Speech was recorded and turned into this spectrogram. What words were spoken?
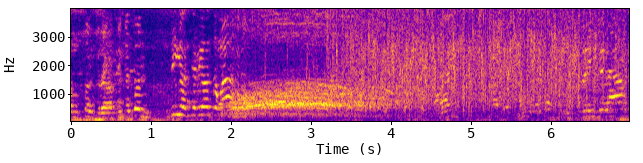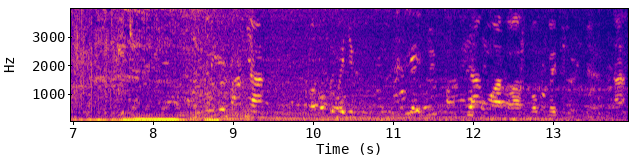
Lang tol. Grabe ka tol. Hindi nga, seryoso nga. Okay? Trade lang. Sige sa kanya, pangailangan mo mapaprovide yung Ah,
